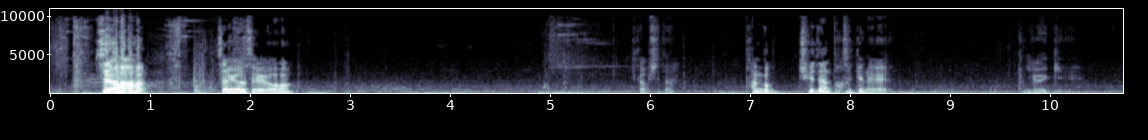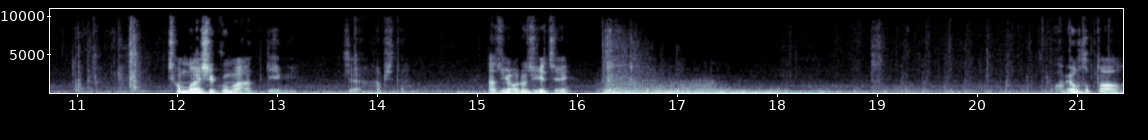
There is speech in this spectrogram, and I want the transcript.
자, 잘 가세요 갑시다. 단검 최대한 다섯 개네. 이럴기 정말 쉽구만 게임이. 자 합시다. 나중에 어려지겠지? 아 매우 덥다.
